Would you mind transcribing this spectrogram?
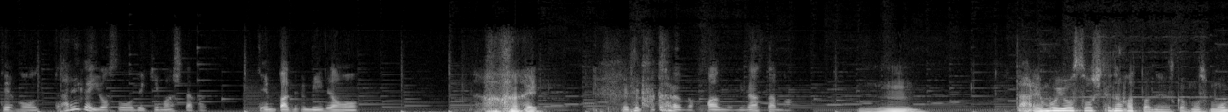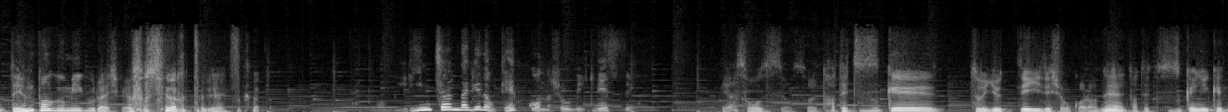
でも、誰が予想できましたか？電波組のい。はい。古くからのファンの皆様。うん。誰も予想してなかったんじゃないですか。もう、もう電波組ぐらいしか予想してなかったんじゃないですか。もうみりんちゃんだけでも結構な衝撃ですよ。いや、そうですよ。それ、立て続けと言っていいでしょうからね。立て続けに結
